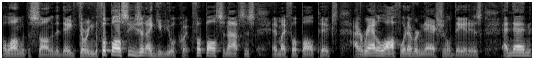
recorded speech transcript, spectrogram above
along with the song of the day. During the football season, I give you a quick football synopsis and my football picks. I rattle off whatever national day it is. And then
